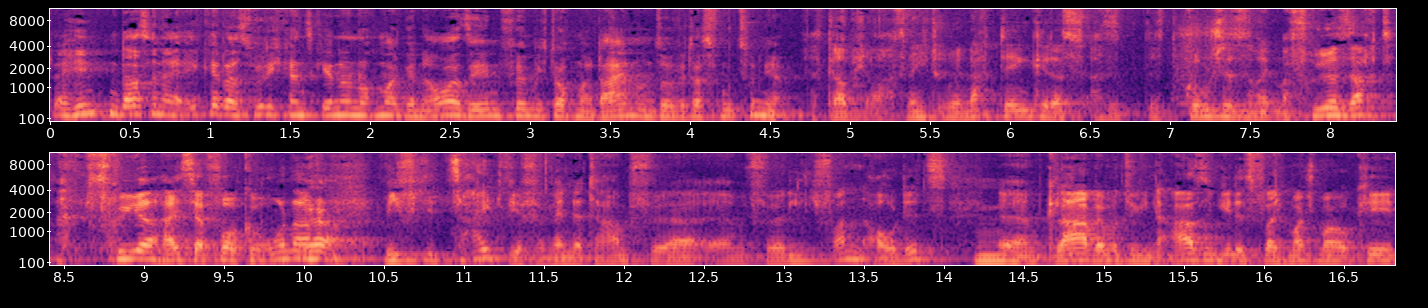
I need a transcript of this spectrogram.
da hinten das in der Ecke, das würde ich ganz gerne noch mal genauer sehen, führ mich doch mal dahin und so wird das funktionieren. Das glaube ich auch. Also wenn ich darüber nachdenke, dass, also das Komische ist, dass man immer früher sagt, früher heißt ja vor Corona, Ja. wie viel Zeit wir verwendet haben für, ähm, für Lieferantenaudits. Mhm. Ähm, klar, wenn man natürlich in Asien geht, ist vielleicht manchmal okay,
